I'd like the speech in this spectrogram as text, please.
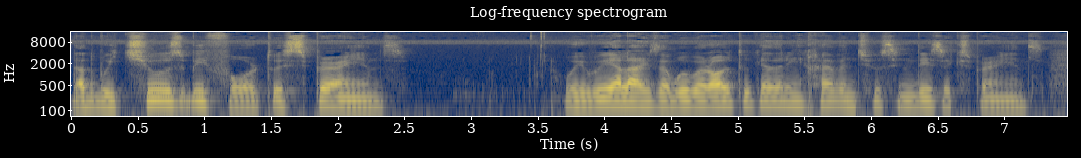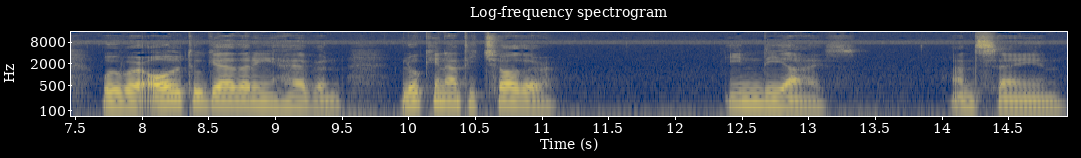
that we choose before to experience, we realize that we were all together in heaven choosing this experience. We were all together in heaven looking at each other in the eyes and saying,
